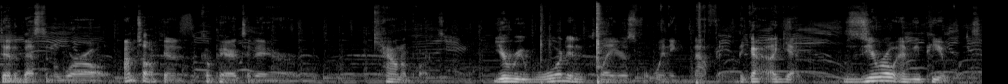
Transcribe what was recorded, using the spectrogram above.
They're the best in the world. I'm talking compared to their counterparts. You're rewarding players for winning nothing. The guy again, zero MVP awards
